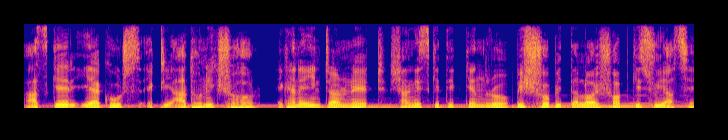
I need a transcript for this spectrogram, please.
আজকের ইয়াকুটস একটি আধুনিক শহর। এখানে ইন্টারনেট, সাংস্কৃতিক কেন্দ্র, বিশ্ববিদ্যালয় সবকিছুই আছে।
